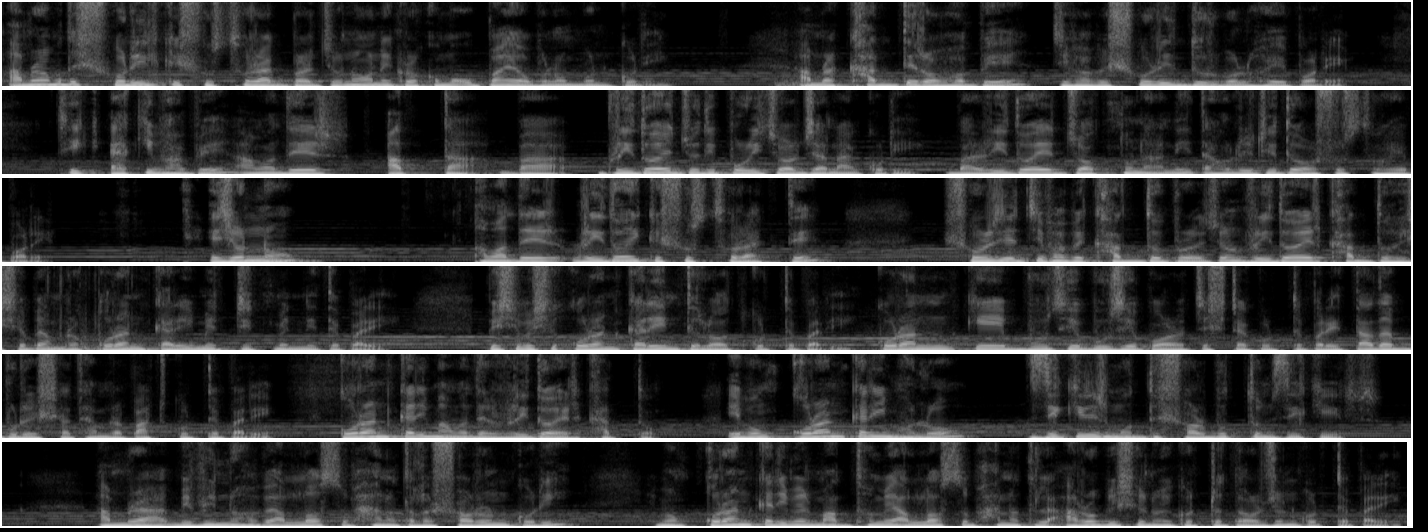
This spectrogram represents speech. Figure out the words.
আমরা আমাদের শরীরকে সুস্থ রাখবার জন্য অনেক রকম উপায় অবলম্বন করি। আমরা খাদ্যের অভাবে যেভাবে শরীর দুর্বল হয়ে পড়ে ঠিক একইভাবে আমাদের আত্মা বা হৃদয়ের যদি পরিচর্যা না করি বা হৃদয়ের যত্ন না নিই, তাহলে হৃদয় অসুস্থ হয়ে পড়ে। এজন্য আমাদের হৃদয়কে সুস্থ রাখতে শরীরের যেভাবে খাদ্য প্রয়োজন, হৃদয়ের খাদ্য হিসেবে আমরা কোরআন কারিমের ট্রিটমেন্ট নিতে পারি। বেশি বেশি কোরআন কারিম তেলাওয়াত করতে পারি। কোরআনকে বুঝে বুঝে পড়ার চেষ্টা করতে পারি, তাদাব্বুরের সাথে আমরা পাঠ করতে পারি। কোরআন কারিম আমাদের হৃদয়ের খাদ্য এবং কোরআন কারিম হলো জিকিরের মধ্যে সর্বোত্তম জিকির। আমরা বিভিন্নভাবে আল্লাহ সুবাহানতাল্লাহ স্মরণ করি এবং কোরআন কারিমের মাধ্যমে আল্লাহ সুবাহানতাল্লাহ আরও বেশি নৈকট্যতা অর্জন করতে পারি।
